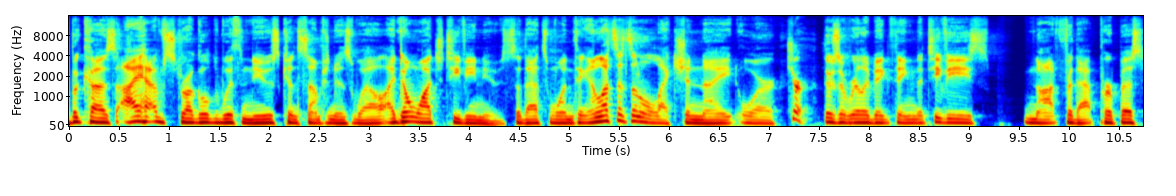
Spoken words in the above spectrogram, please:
because I have struggled with news consumption as well. I don't watch TV news. So that's one thing, unless it's an election night or Sure. there's a really big thing. The TV's not for that purpose.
